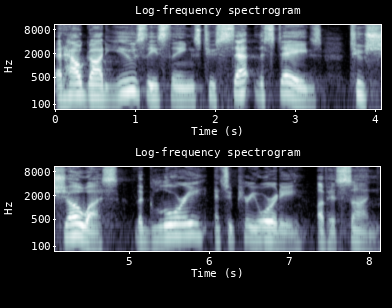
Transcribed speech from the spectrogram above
at how God used these things to set the stage to show us the glory and superiority of His Son.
